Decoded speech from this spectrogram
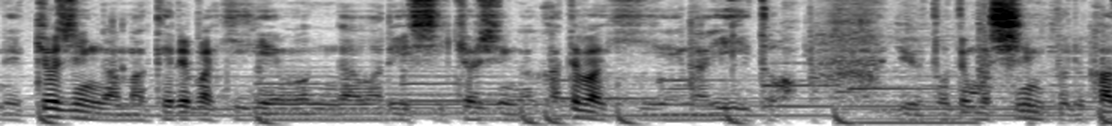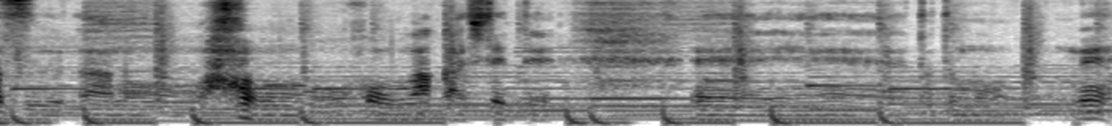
で巨人が負ければ機嫌が悪いし巨人が勝てば機嫌がいいというとてもシンプルかつあの ほんわかしてて、えー、とてもね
